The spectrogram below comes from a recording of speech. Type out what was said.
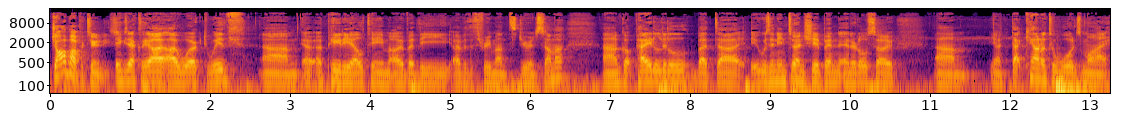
job opportunities. Exactly. I, I worked with um, a, a, PDL team over the over the three months during summer. Uh, got paid a little, but uh, it was an internship, and, and it also um, you know that counted towards my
